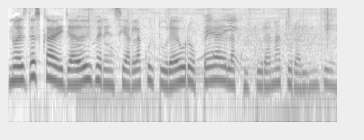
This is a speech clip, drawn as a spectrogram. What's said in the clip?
No es descabellado diferenciar la cultura europea de la cultura natural indígena.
